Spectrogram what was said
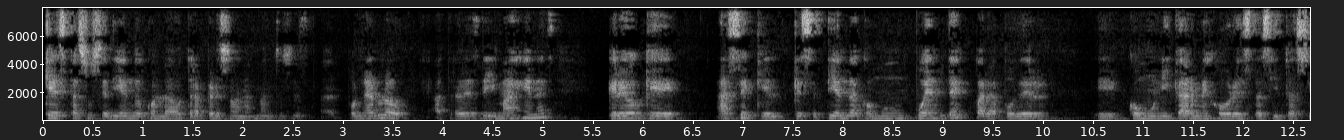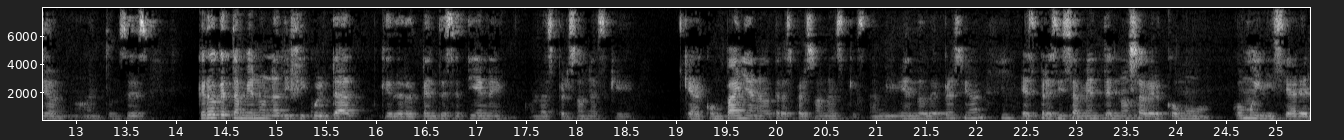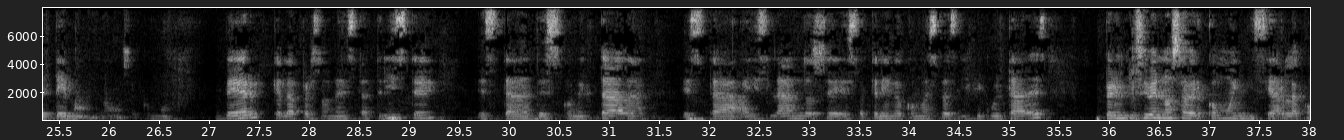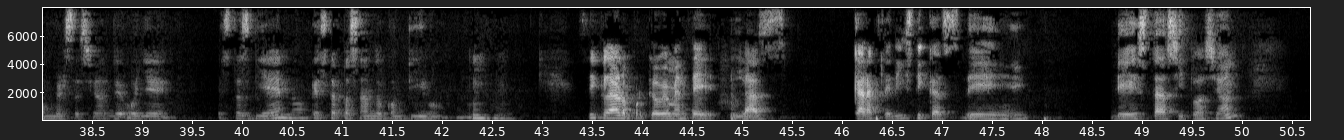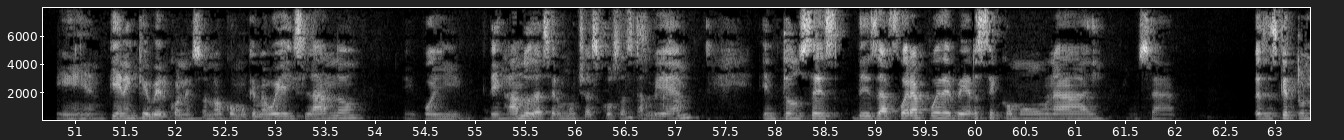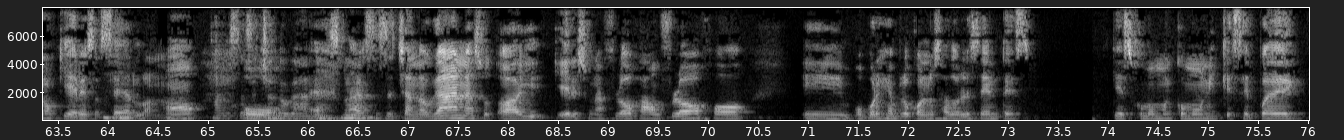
qué está sucediendo con la otra persona, ¿no? Entonces, ponerlo a través de imágenes, creo que hace que, que se tienda como un puente para poder eh, comunicar mejor esta situación, ¿no? Entonces, creo que también una dificultad que de repente se tiene con las personas que, que acompañan a otras personas que están viviendo depresión es precisamente no saber cómo, cómo iniciar el tema, ¿no? O sea, como ver que la persona está triste, está desconectada, está aislándose, está teniendo como estas dificultades, pero inclusive no saber cómo iniciar la conversación de, oye, ¿estás bien? ¿no? ¿Qué está pasando contigo? Sí, claro, porque obviamente las características de, de esta situación eh, tienen que ver con eso, ¿no? Como que me voy aislando, eh, voy dejando de hacer muchas cosas también. Entonces, desde afuera puede verse como una, o sea, pues es que tú no quieres hacerlo, ¿no? No le estás echando ganas. ¿no? no le estás echando ganas, o ay, eres una floja, un flojo, eh, o por ejemplo con los adolescentes, que es como muy común y que se puede,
